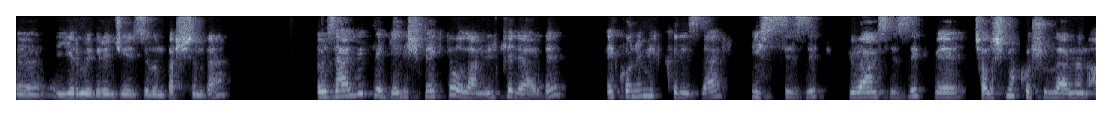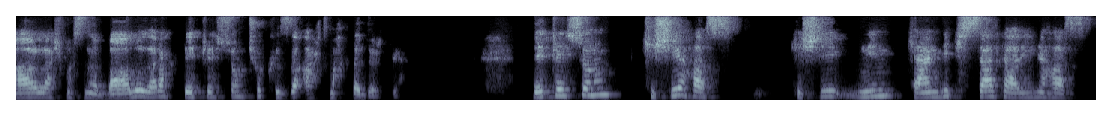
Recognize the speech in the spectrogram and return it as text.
21. E, yüzyılın başında. Özellikle gelişmekte olan ülkelerde ekonomik krizler, işsizlik, güvensizlik ve çalışma koşullarının ağırlaşmasına bağlı olarak depresyon çok hızlı artmaktadır diyor. Depresyonun kişiye has, kişinin kendi kişisel tarihine has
